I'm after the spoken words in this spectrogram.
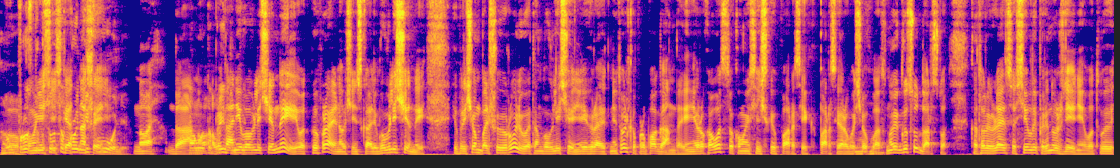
ну, просто коммунистические отношения. воли. Но, да, а но вот они вовлечены, и вот вы правильно очень сказали, вовлечены. И причем большую роль в этом вовлечении играет не только пропаганда и не руководство коммунистической партии, партии рабочего угу. класса, но и государство, которое является силой принуждения. Вот вы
